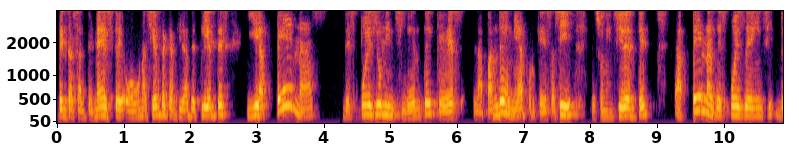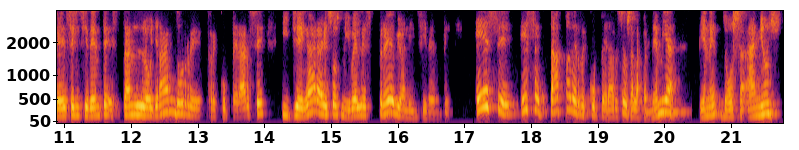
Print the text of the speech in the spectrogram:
ventas al trimestre o una cierta cantidad de clientes y apenas después de un incidente que es la pandemia, porque es así, es un incidente, apenas después de, ese incidente están logrando recuperarse y llegar a esos niveles previo al incidente ese, esa etapa de recuperarse, o sea, la pandemia tiene dos años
